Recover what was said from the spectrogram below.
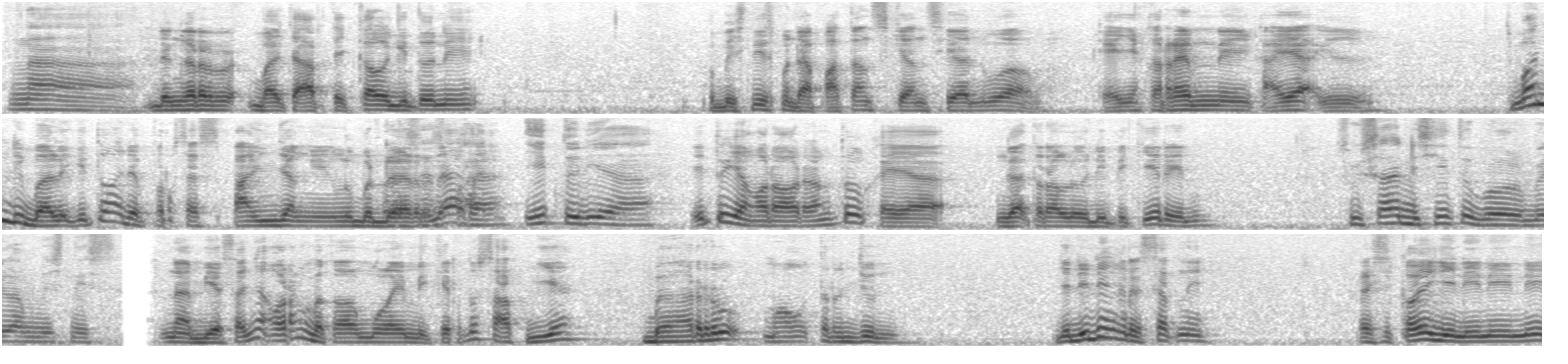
Nah, denger baca artikel gitu nih pebisnis pendapatan sekian sekian wah kayaknya keren nih kayak gitu cuman di balik itu ada proses panjang yang lu berdarah proses darah pa- itu dia. itu yang orang-orang tuh kayak nggak terlalu dipikirin Susah di situ gue bilang bisnis. Nah, biasanya orang bakal mulai mikir tuh saat dia baru mau terjun. Jadi dia ngeriset nih, resikonya gini ini ini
